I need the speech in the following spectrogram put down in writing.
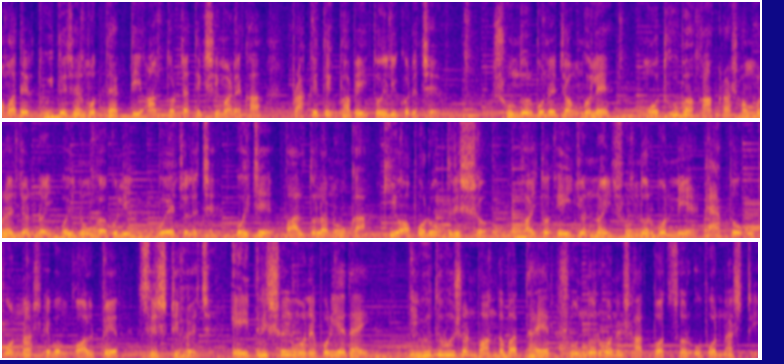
আমাদের দুই দেশের মধ্যে একটি আন্তর্জাতিক সীমারেখা প্রাকৃতিকভাবেই তৈরি করেছে। সুন্দরবনের জঙ্গলে মধু বা কাঁকড়া সংগ্রহের জন্যই ওই নৌকাগুলি বয়ে চলেছে। ওই যে পালতোলা নৌকা, কি অপরূপ দৃশ্য! হয়তো এই জন্যই সুন্দরবন নিয়ে এত উপন্যাস এবং গল্পের সৃষ্টি হয়েছে। এই দৃশ্যই মনে পড়িয়ে দেয় বিভূতিভূষণ বন্দ্যোপাধ্যায়ের সুন্দরবনে সাত বৎসর উপন্যাসটি।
